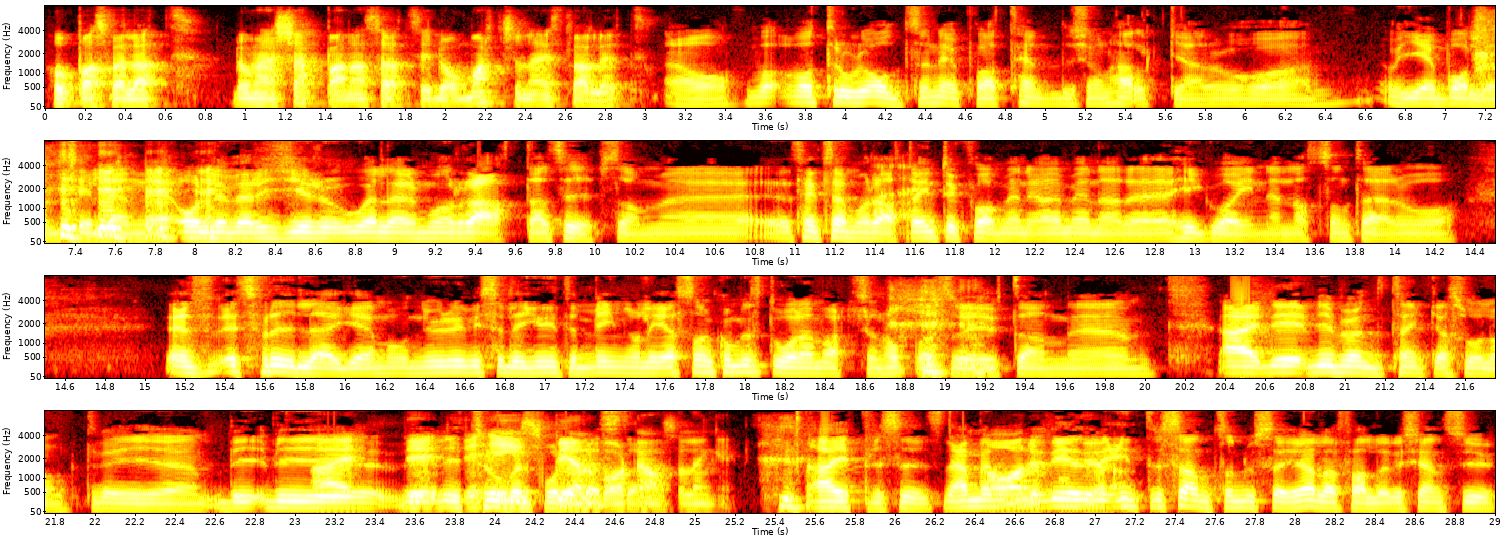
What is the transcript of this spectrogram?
hoppas väl att de här käpparna sätts i de matcherna istället. Ja, vad, vad, tror du oddsen är på att Henderson halkar och, och ger bollen till en eh, Oliver Giroud eller Morata typ som... Eh, jag tänkte säga Morata är inte kvar menar jag, jag menar eh, Higuain eller något sånt där. Och, ett, ett friläge. Och nu är det visserligen inte Mignolet som kommer stå den matchen hoppas vi. utan, nej, det, vi behöver inte tänka så långt. Vi, vi, vi, nej, det, vi, vi det tror väl på det bästa. än så länge. nej, precis. Nej, men ja, det, det är intressant som du säger i alla fall. Det känns ju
